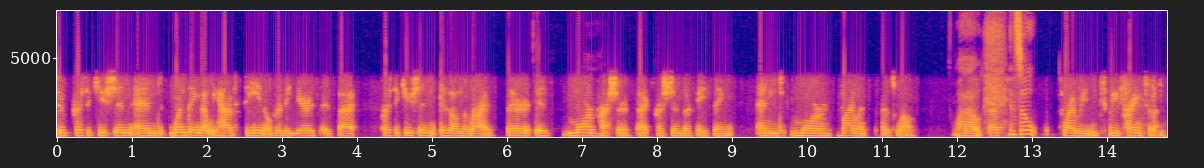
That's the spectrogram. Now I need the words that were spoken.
to persecution. And one thing that we have seen over the years is that persecution is on the rise. There is more mm. pressure that Christians are facing and more violence as well. Wow. So and so that's why we we praying for them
